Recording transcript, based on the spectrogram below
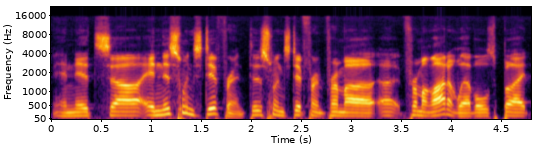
and it's uh, and this one's different. This one's different from a uh, from a lot of levels, but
